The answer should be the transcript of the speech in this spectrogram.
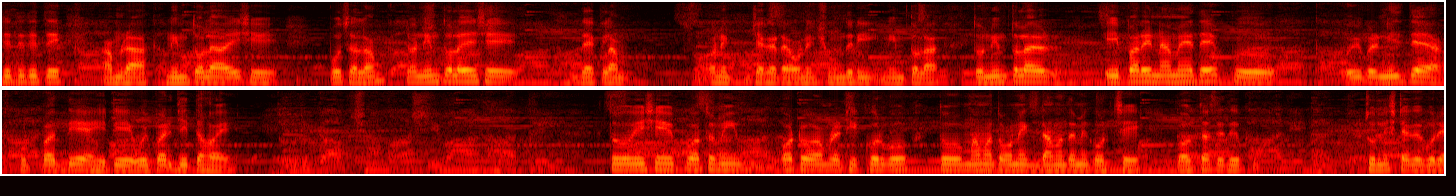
যেতে যেতে আমরা নিমতলা এসে পৌঁছালাম। তো নিমতলায় এসে দেখলাম অনেক জায়গাটা অনেক সুন্দরী নিমতলা। তো নিমতলার এই পারে নামে দেয় ওই পারে নিচ দেয়া ফুটপাথ দিয়ে হেঁটে ওই পার যেতে হয়। তো এসে প্রথমেই অটো আমরা ঠিক করব। তো মামা তো অনেক দামাদামি করছে, বলতেছে যে চল্লিশ টাকা করে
